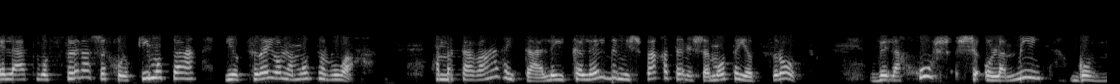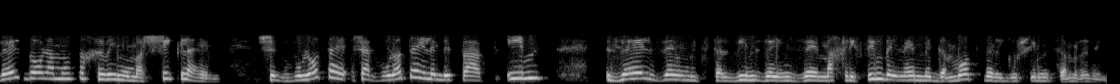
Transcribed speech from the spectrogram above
אל האטמוספירה שחולקים אותה יוצרי עולמות הרוח. המטרה הייתה להיכלל במשפחת הנשמות היוצרות ולחוש שעולמי גובל בעולמות אחרים ומשיק להם, שגבולות, שהגבולות האלה מפעפעים זה אל זה ומצטלבים זה עם זה, מחליפים ביניהם מגמות וריגושים מצמררים.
